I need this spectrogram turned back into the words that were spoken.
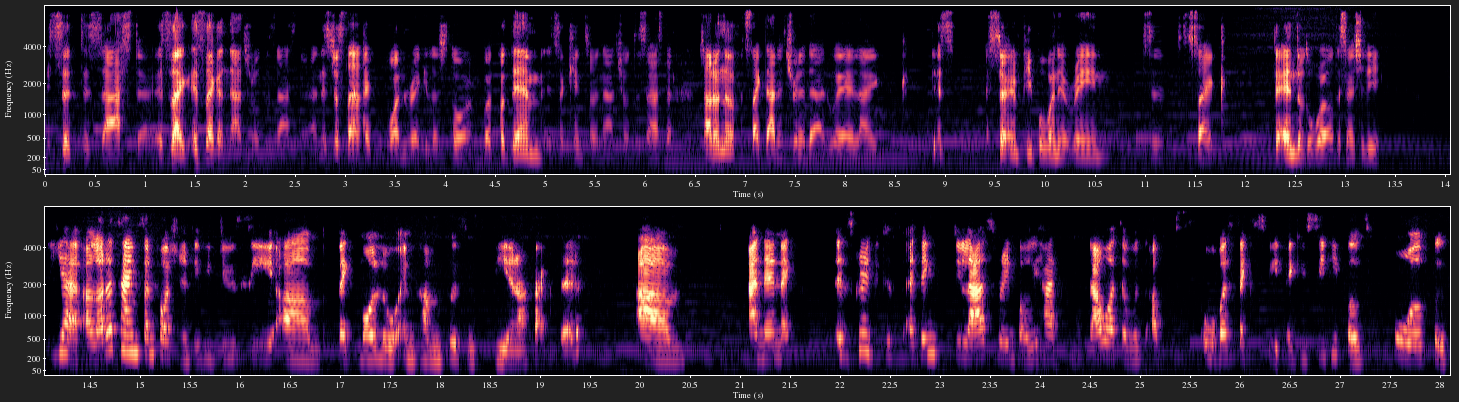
it's a disaster. It's like it's like a natural disaster and it's just like one regular storm. But for them it's akin to a natural disaster. So i don't know if it's like that in trinidad where like there's certain people when it rains it's like the end of the world essentially. Yeah a lot of times unfortunately we do see um like more low income persons being affected. Um and then like it's crazy because i think the last rainfall we had that water was up over six feet. Like you see people's whole first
